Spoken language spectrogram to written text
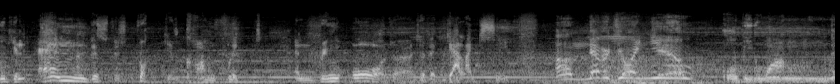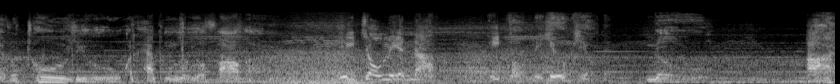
we can end this destructive conflict and bring order to the galaxy. I'll never join you! Obi-Wan never told you what happened to your father. He told me enough. He told me you killed him. No. I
